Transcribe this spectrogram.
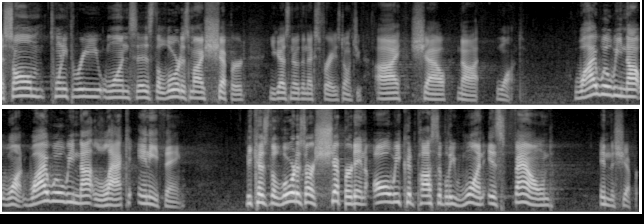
As Psalm 23 1 says, The Lord is my shepherd. You guys know the next phrase, don't you? I shall not want. Why will we not want? Why will we not lack anything? Because the Lord is our shepherd, and all we could possibly want is found in the shepherd.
